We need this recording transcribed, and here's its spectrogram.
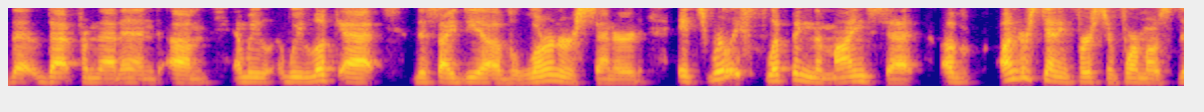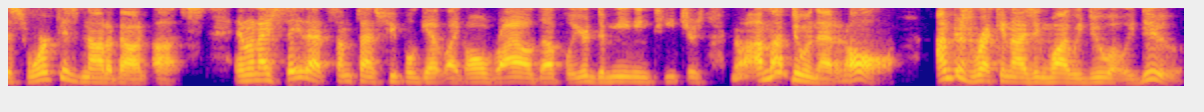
that, that from that end um, and we we look at this idea of learner centered it's really flipping the mindset of understanding first and foremost this work is not about us. And when i say that sometimes people get like all riled up well you're demeaning teachers. No i'm not doing that at all I'm just recognizing why we do what we do.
